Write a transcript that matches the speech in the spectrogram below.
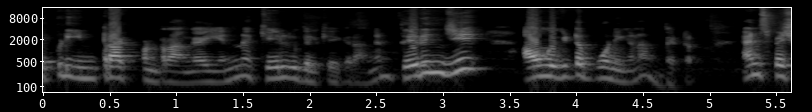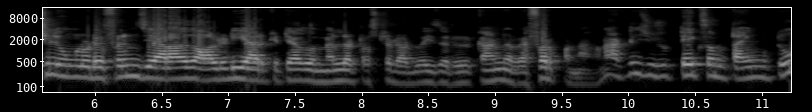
எப்படி இன்ட்ராக்ட் பண்ணுறாங்க என்ன கேள்விகள் கேட்குறாங்கன்னு தெரிஞ்சு அவங்க கிட்ட போனீங்கன்னா பெட்டர் அண்ட் ஸ்பெஷலி உங்களுடைய ஃப்ரெண்ட்ஸ் யாராவது ஆல்ரெடி யார்கிட்டயாவது ஒரு நல்ல ட்ரஸ்டட் அட்வைசர் இருக்கான்னு ரெஃபர் பண்ணாங்கன்னா at least you should take some time to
